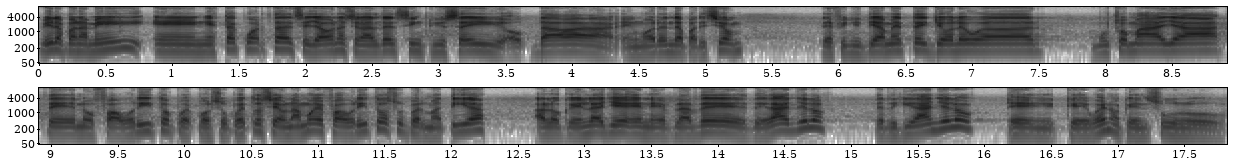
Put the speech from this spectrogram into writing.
Mira, para mí, en esta cuarta del sellado nacional del 5 y 6, octava en orden de aparición, definitivamente yo le voy a dar mucho más allá de los favoritos, pues por supuesto, si hablamos de favoritos, Super Matías a lo que es la, ye- el ejemplar de, de D'Angelo, de Ricky D'Angelo, eh, que bueno, que en su,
